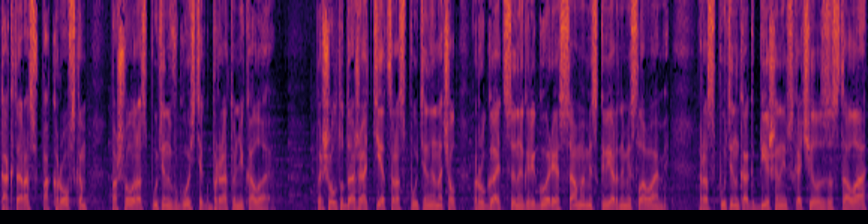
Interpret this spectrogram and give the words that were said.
Как-то раз в Покровском пошел Распутин в гости к брату Николаю. Пришел туда же отец Распутина и начал ругать сына Григория самыми скверными словами. Распутин, как бешеный, вскочил из-за стола,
